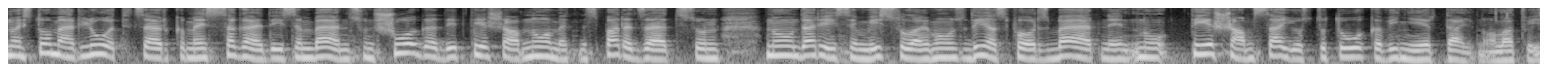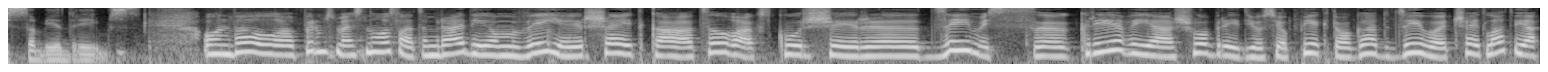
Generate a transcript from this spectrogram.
nu, es tomēr ļoti ceru, ka mēs sagaidīsim bērnus. Šogad ir tiešām nometnes paredzētas, un nu, darīsim visu, lai mūsu diasporas bērni nu, tiešām sajustu to, ka viņi ir daļa no Latvijas sabiedrības. Un vēl pirms mēs noslēdzam raidījumu, Vija ir šeit kā cilvēks, kurš ir dzīvis Krievijā. Šobrīd jūs jau piekto gadu dzīvojat šeit Latvijā.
